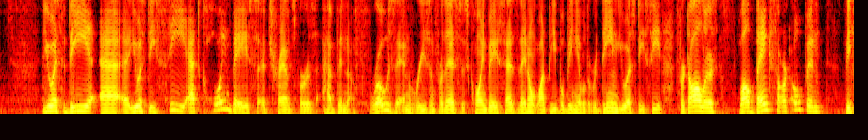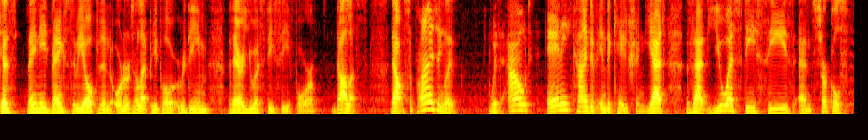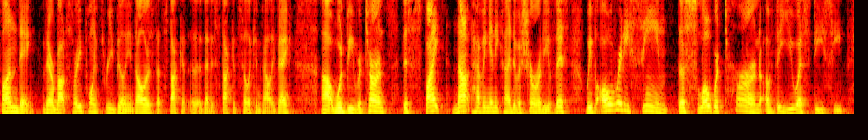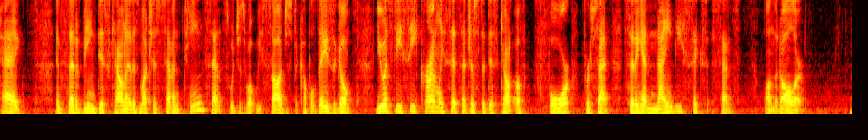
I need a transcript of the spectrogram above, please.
USD uh, USDC at Coinbase uh, transfers have been frozen. Reason for this is Coinbase says they don't want people being able to redeem USDC for dollars while banks aren't open because they need banks to be open in order to let people redeem their USDC for dollars. Now, surprisingly, without any kind of indication yet that USDC's and Circle's funding, they're about 3.3 billion dollars that stuck at, uh, that is stuck at Silicon Valley Bank, uh, would be returned. Despite not having any kind of a surety of this, we've already seen the slow return of the USDC peg. Instead of being discounted as much as 17 cents, which is what we saw just a couple days ago, USDC currently sits at just a discount of 4%, sitting at 96 cents on the dollar.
